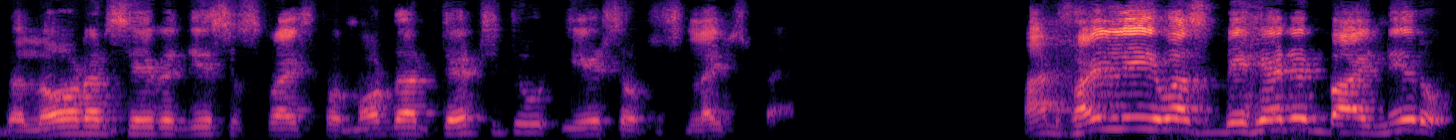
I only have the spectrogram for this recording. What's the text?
the Lord and Savior Jesus Christ for more than 32 years of his lifespan. And finally, he was beheaded by Nero.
